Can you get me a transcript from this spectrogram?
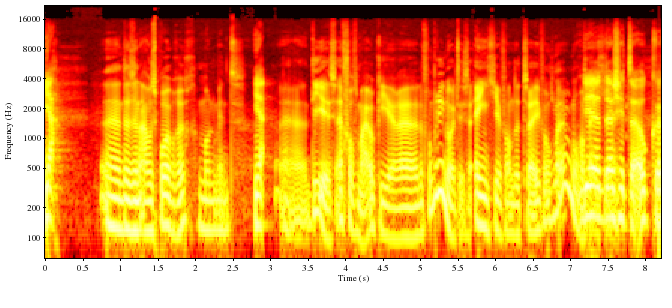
Ja, Eh, dat is een oude spoorbrug, een monument. Ja. Die is. En volgens mij ook hier de Van Brienoord is. Eentje van de twee volgens mij ook nog een beetje. daar zitten ook,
